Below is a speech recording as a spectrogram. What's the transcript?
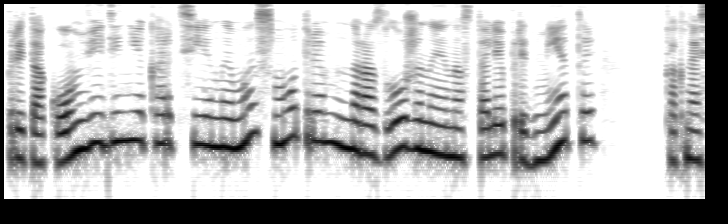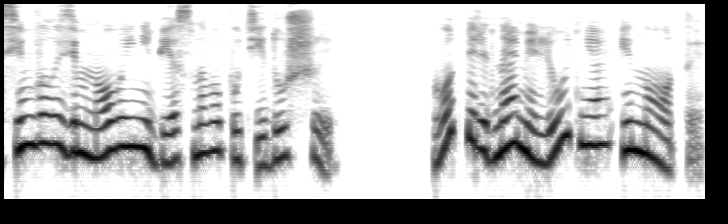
При таком видении картины мы смотрим на разложенные на столе предметы, как на символы земного и небесного пути души. Вот перед нами лютня и ноты.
